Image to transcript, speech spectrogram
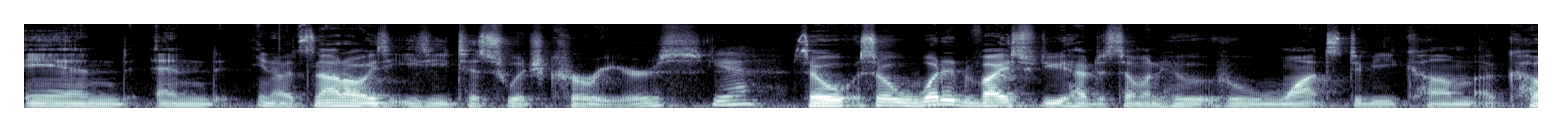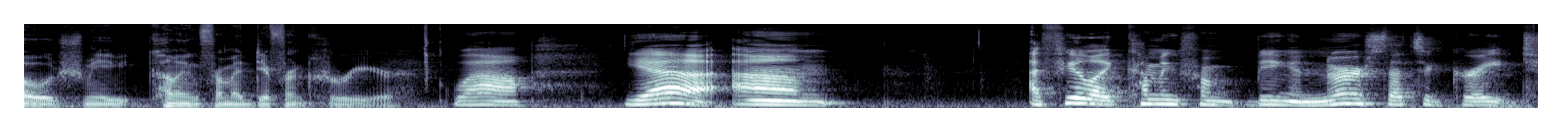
And and you know it's not always easy to switch careers. Yeah. So so what advice would you have to someone who who wants to become a coach, maybe coming from a different career? Wow. Yeah. Um, I feel like coming from being a nurse, that's a great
